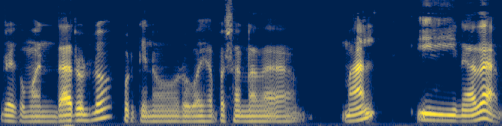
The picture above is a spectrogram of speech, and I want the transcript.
recomendároslo, porque no lo vais a pasar nada mal. Y nada,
